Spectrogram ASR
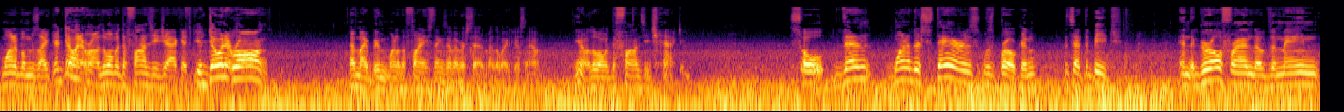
One of them was like, "You're doing it wrong." The one with the Fonzie jacket, "You're doing it wrong." That might be one of the funniest things I've ever said, by the way, just now. You know, the one with the Fonzie jacket. So then one of their stairs was broken. It's at the beach. And the girlfriend of the main,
